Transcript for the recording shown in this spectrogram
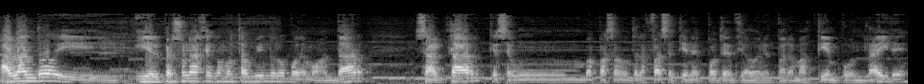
hablando y, y el personaje como estás viéndolo podemos andar saltar que según vas pasando entre las fases tienes potenciadores para más tiempo en el aire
